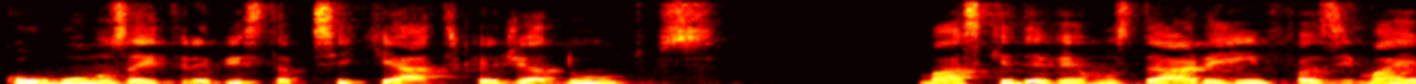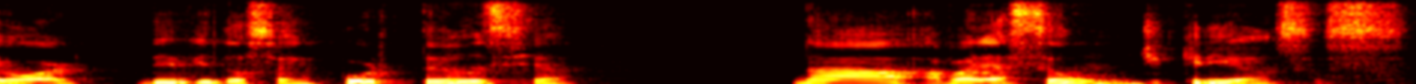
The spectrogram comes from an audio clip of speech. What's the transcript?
comuns à entrevista psiquiátrica de adultos, mas que devemos dar ênfase maior devido à sua importância na avaliação de crianças.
